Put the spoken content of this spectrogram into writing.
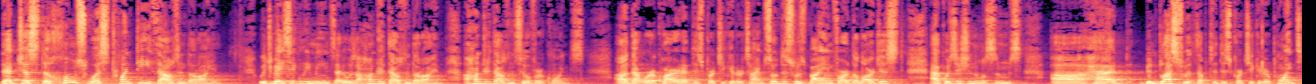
that just the khums was 20,000 darahim. Which basically means that it was 100,000 darahim, 100,000 silver coins. Uh, that were acquired at this particular time. So this was by and far the largest acquisition the Muslims uh, had been blessed with up to this particular point.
